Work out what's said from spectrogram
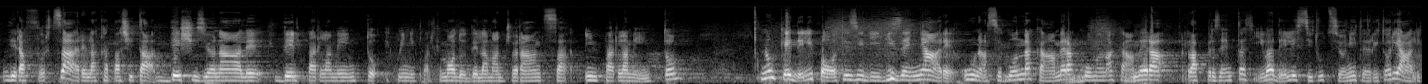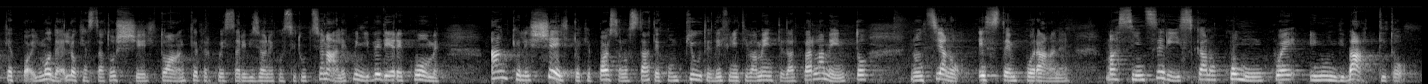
di, rafforzare la capacità decisionale del Parlamento e quindi in qualche modo della maggioranza in Parlamento, nonché dell'ipotesi di disegnare una seconda Camera come una Camera rappresentativa delle istituzioni territoriali, che è poi il modello che è stato scelto anche per questa revisione costituzionale, quindi vedere come anche le scelte che poi sono state compiute definitivamente dal Parlamento non siano estemporanee, ma si inseriscano comunque in un dibattito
